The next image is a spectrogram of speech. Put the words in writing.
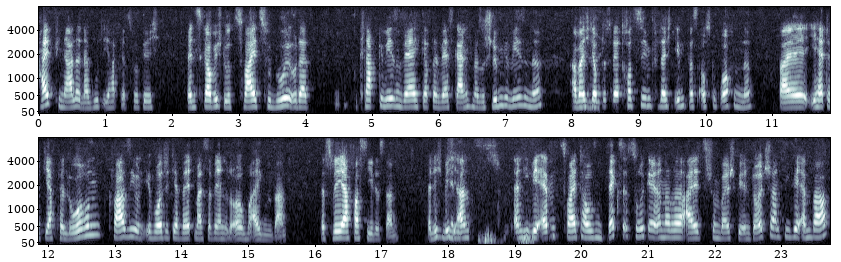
Halbfinale, na gut, ihr habt jetzt wirklich, wenn es glaube ich nur 2 zu 0 oder knapp gewesen wäre, ich glaube, dann wäre es gar nicht mal so schlimm gewesen, ne? Aber ich glaube, das wäre trotzdem vielleicht irgendwas ausgebrochen, ne? Weil ihr hättet ja verloren quasi und ihr wolltet ja Weltmeister werden in eurem eigenen Land. Das wäre ja fast jedes Land. Wenn ich mich genau. ans, an die WM 2006 zurückerinnere, als zum Beispiel in Deutschland die WM war,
